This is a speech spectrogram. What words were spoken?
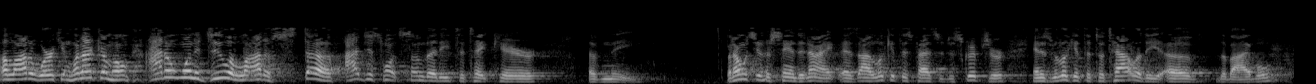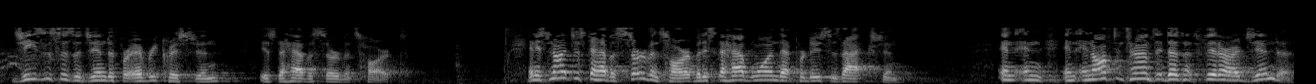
a lot of work. And when I come home, I don't want to do a lot of stuff. I just want somebody to take care of me. But I want you to understand tonight, as I look at this passage of Scripture, and as we look at the totality of the Bible, Jesus' agenda for every Christian is to have a servant's heart. And it's not just to have a servant's heart, but it's to have one that produces action. And, and, and, and oftentimes it doesn't fit our agenda.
